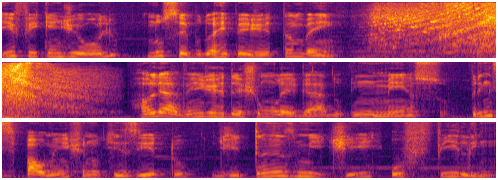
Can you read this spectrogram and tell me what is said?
e fiquem de olho no sebo do RPG também. Holy Avenger deixou um legado imenso, principalmente no quesito de transmitir o feeling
